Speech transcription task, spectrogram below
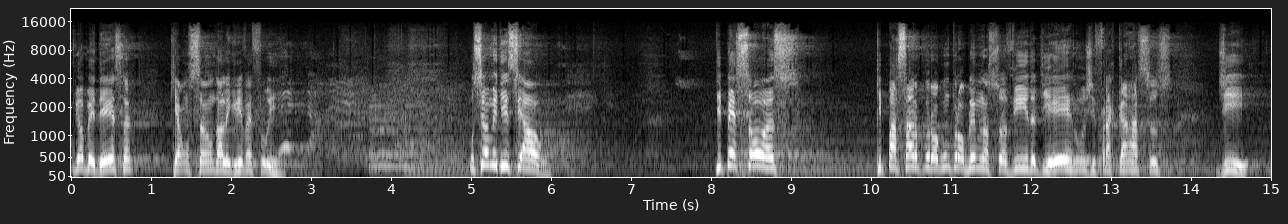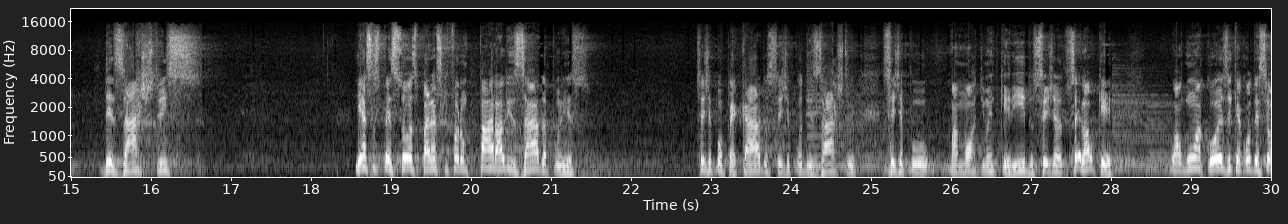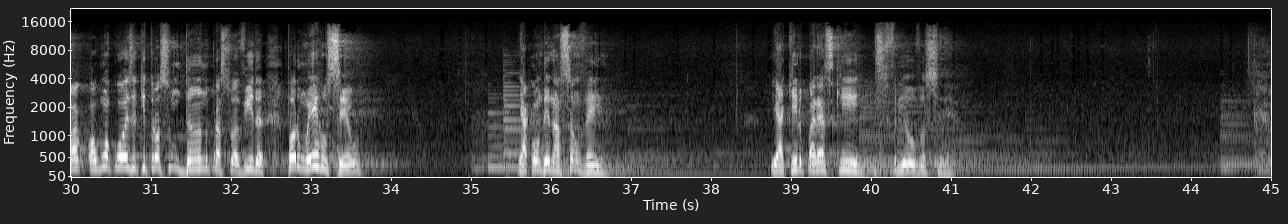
me obedeça, que a unção da alegria vai fluir. O Senhor me disse algo de pessoas que passaram por algum problema na sua vida, de erros, de fracassos, de desastres. E essas pessoas parece que foram paralisadas por isso seja por pecado, seja por desastre, seja por uma morte de um ente querido, seja sei lá o que, alguma coisa que aconteceu, alguma coisa que trouxe um dano para a sua vida por um erro seu, e a condenação veio, e aquilo parece que esfriou você.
